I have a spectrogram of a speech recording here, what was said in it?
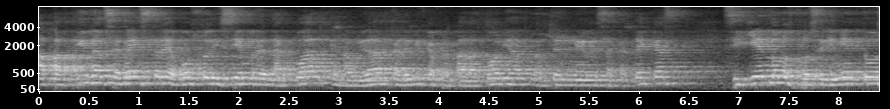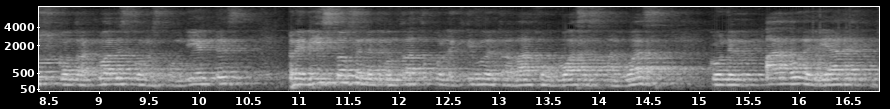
a partir del semestre agosto-diciembre del actual en la unidad académica preparatoria Plantel Nieves Zacatecas, siguiendo los procedimientos contractuales correspondientes previstos en el contrato colectivo de trabajo UAS Aguas con el pago de viáticos,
